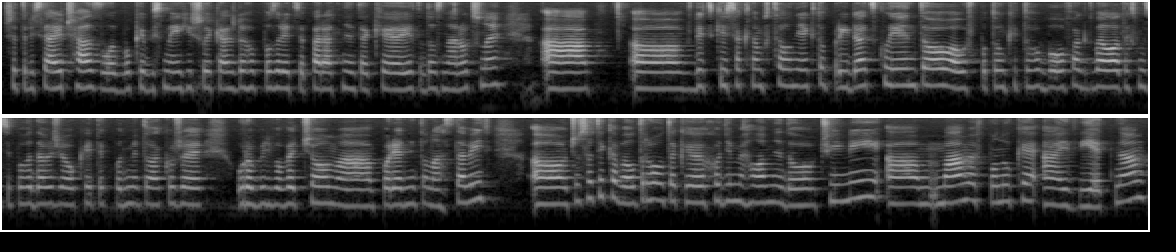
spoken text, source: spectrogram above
šetrí sa aj čas, lebo keby sme ich išli každého pozrieť separátne, tak je to dosť náročné. A Uh, vždycky sa k nám chcel niekto pridať z klientov a už potom, keď toho bolo fakt veľa, tak sme si povedali, že OK, tak poďme to akože urobiť vo väčšom a poriadne to nastaviť. Čo sa týka veľtrhov, tak eh, chodíme hlavne do Číny a máme v ponuke aj Vietnam.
